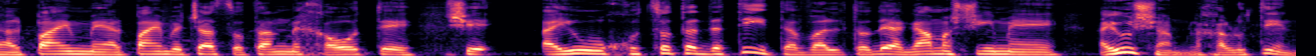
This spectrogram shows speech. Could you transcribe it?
uh, 2000, 2019, אותן מחאות uh, שהיו חוצות עדתית, אבל אתה יודע, גם השיעים uh, היו שם לחלוטין.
